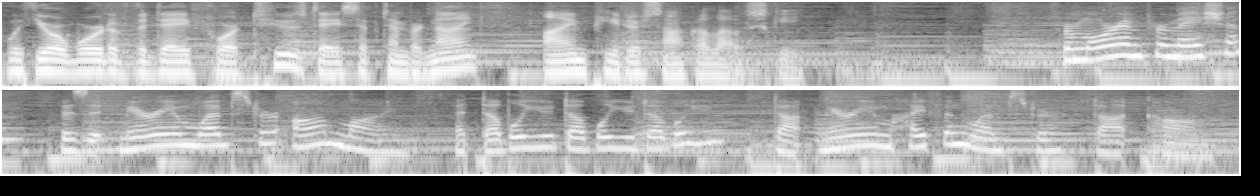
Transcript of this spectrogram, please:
With your word of the day for Tuesday, September 9th, I'm Peter Sokolowski. For more information, visit Merriam-Webster online at www.merriam-webster.com.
